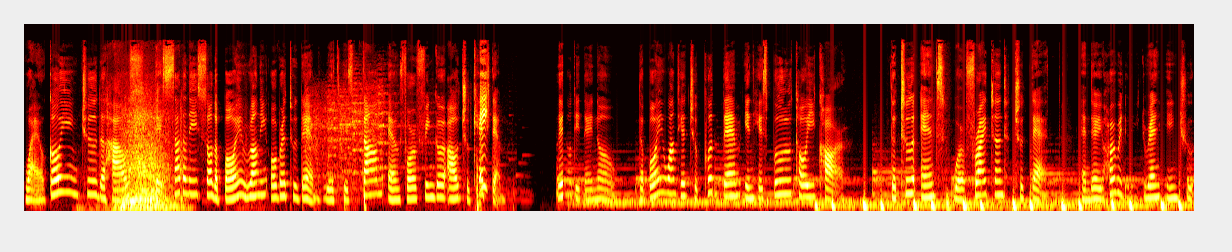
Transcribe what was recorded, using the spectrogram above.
While going to the house, they suddenly saw the boy running over to them with his thumb and forefinger out to catch them. Little did they know, the boy wanted to put them in his blue toy car. The two ants were frightened to death and they hurriedly ran into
